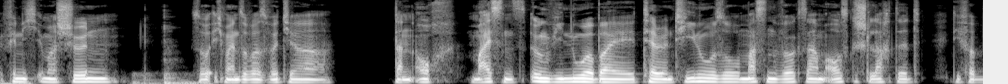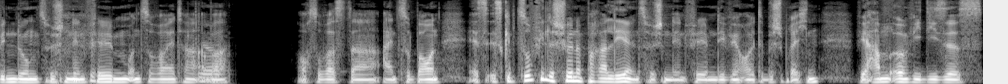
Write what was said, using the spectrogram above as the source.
finde ich immer schön. So, ich meine, sowas wird ja dann auch meistens irgendwie nur bei Tarantino so massenwirksam ausgeschlachtet, die Verbindung zwischen den Filmen und so weiter, Ja. aber auch sowas da einzubauen. Es, es gibt so viele schöne Parallelen zwischen den Filmen, die wir heute besprechen. Wir haben irgendwie dieses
